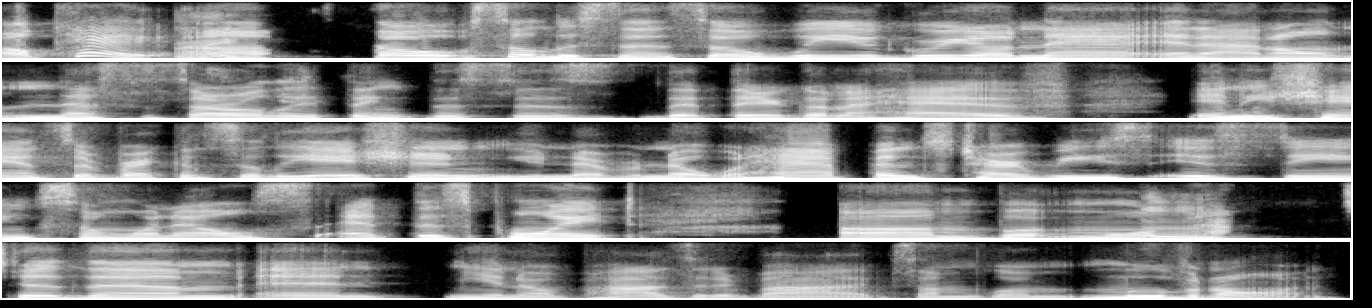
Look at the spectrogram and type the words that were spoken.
Okay. Right. Um, so so listen, so we agree on that, and I don't necessarily think this is that they're going to have any chance of reconciliation. You never know what happens. Tyrese is seeing someone else at this point, um, but more mm. to them, and you know, positive vibes. I'm going to move it on.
